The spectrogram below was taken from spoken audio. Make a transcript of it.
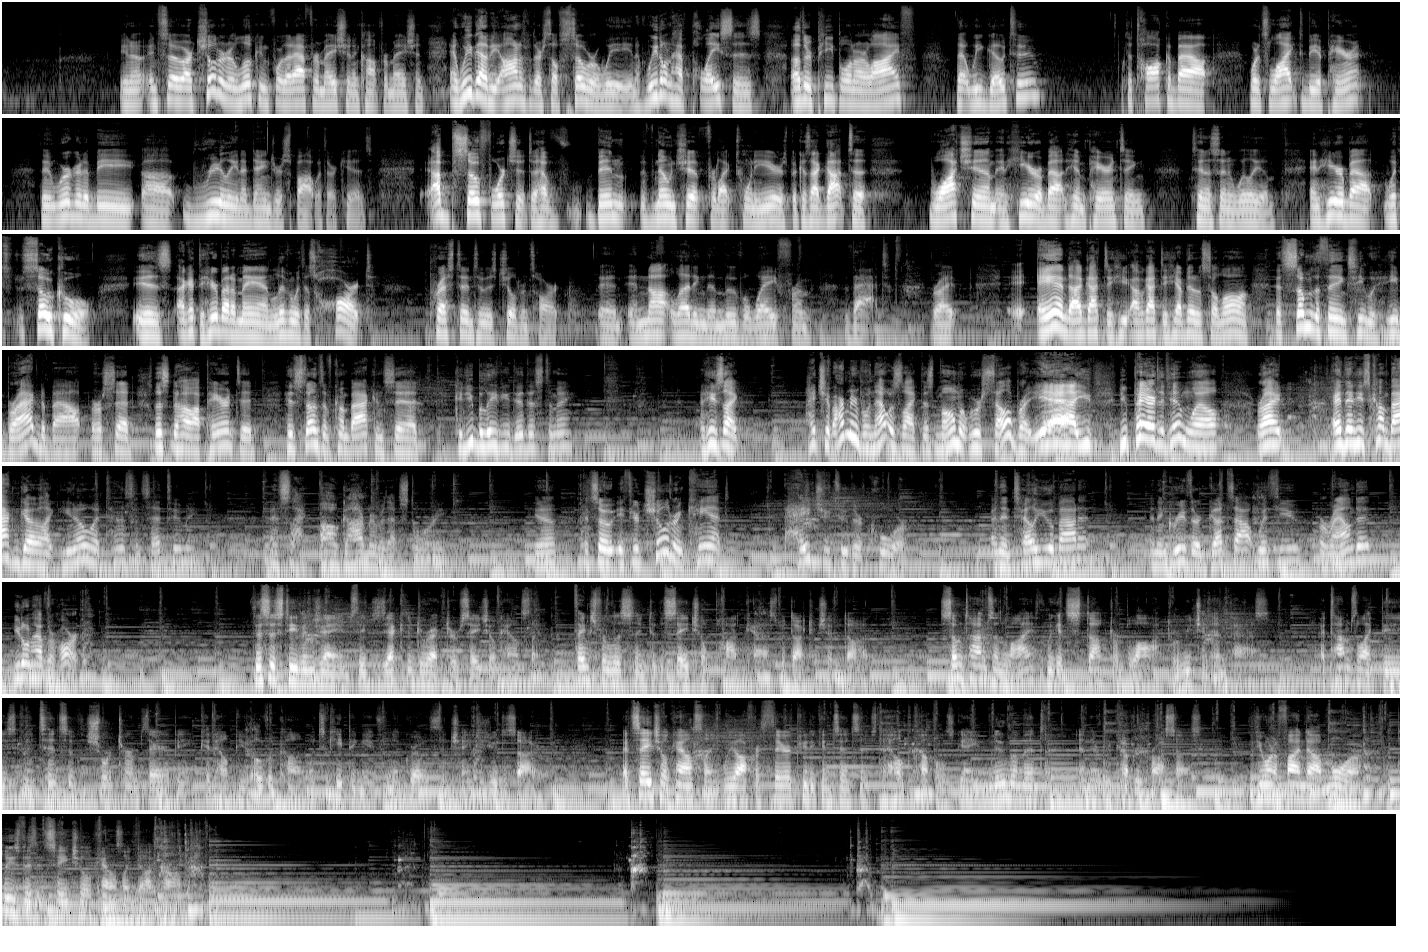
You know, and so our children are looking for that affirmation and confirmation. And we've got to be honest with ourselves, so are we. And if we don't have places, other people in our life that we go to to talk about what it's like to be a parent, then we're going to be uh, really in a dangerous spot with our kids. I'm so fortunate to have been have known Chip for like 20 years because I got to watch him and hear about him parenting Tennyson and William and hear about what's so cool is I got to hear about a man living with his heart pressed into his children's heart and, and not letting them move away from that, right? And I got to hear, I've got to hear, I've done it so long, that some of the things he, he bragged about or said, listen to how I parented, his sons have come back and said, Can you believe you did this to me? And he's like, Hey, Chip, I remember when that was like this moment we were celebrating. Yeah, you, you parented him well, right? And then he's come back and go, like, you know what Tennyson said to me? And it's like, oh, God, I remember that story. You know? And so if your children can't hate you to their core and then tell you about it, and then grieve their guts out with you around it, you don't have their heart. This is Stephen James, the Executive Director of Sage Hill Counseling. Thanks for listening to the Sage Hill podcast with Dr. Chip Dodd. Sometimes in life, we get stuck or blocked or reach an impasse. At times like these, an intensive short term therapy can help you overcome what's keeping you from the growth and changes you desire. At Sage Hill Counseling, we offer therapeutic intensives to help couples gain new momentum in their recovery process. If you want to find out more, please visit sagehillcounseling.com.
